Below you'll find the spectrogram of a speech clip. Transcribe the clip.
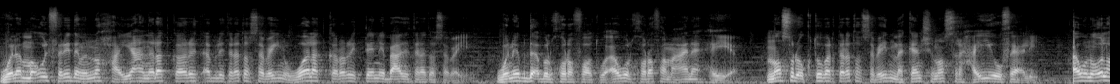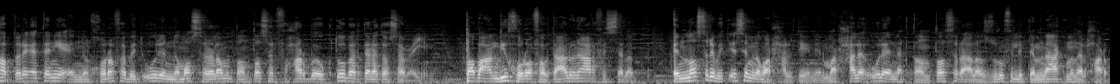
ولما أقول فريدة من نوعها يعني لا اتكررت قبل 73 ولا اتكررت تاني بعد 73 ونبدأ بالخرافات وأول خرافة معانا هي نصر أكتوبر 73 ما كانش نصر حقيقي وفعلي. أو نقولها بطريقة تانية إن الخرافة بتقول إن مصر لم تنتصر في حرب أكتوبر 73 طبعا دي خرافة وتعالوا نعرف السبب. النصر بيتقسم لمرحلتين المرحلة الأولى إنك تنتصر على الظروف اللي بتمنعك من الحرب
